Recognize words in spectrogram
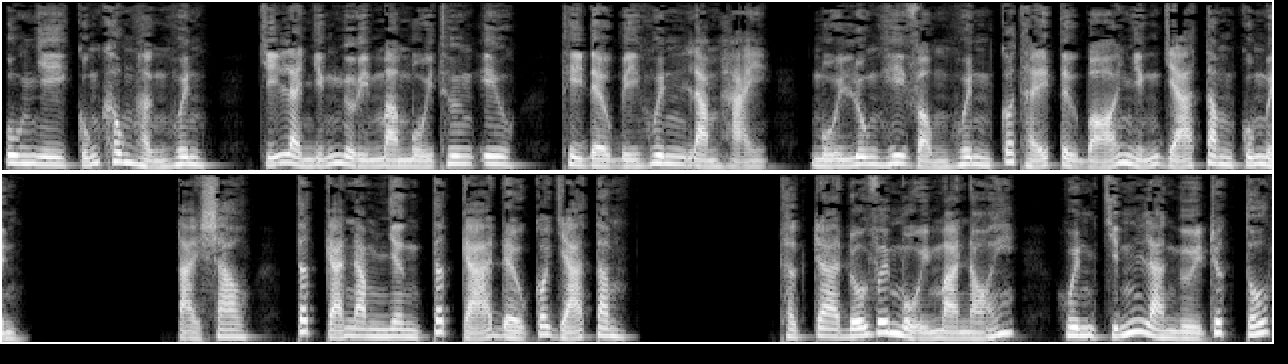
U Nhi cũng không hận huynh, chỉ là những người mà muội thương yêu thì đều bị huynh làm hại. Muội luôn hy vọng huynh có thể từ bỏ những giả tâm của mình. Tại sao? Tất cả nam nhân tất cả đều có giả tâm. Thật ra đối với muội mà nói, huynh chính là người rất tốt.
